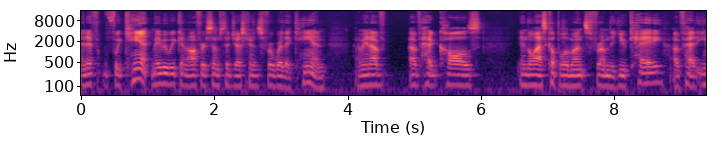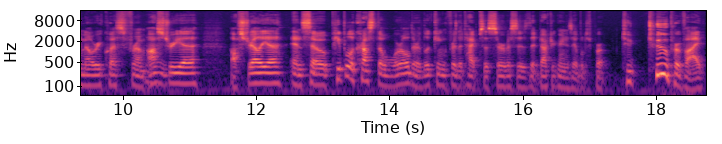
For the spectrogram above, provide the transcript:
And if, if we can't, maybe we can offer some suggestions for where they can. I mean, I've I've had calls in the last couple of months from the UK. I've had email requests from mm. Austria, Australia, and so people across the world are looking for the types of services that Dr. Green is able to pro- to to provide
